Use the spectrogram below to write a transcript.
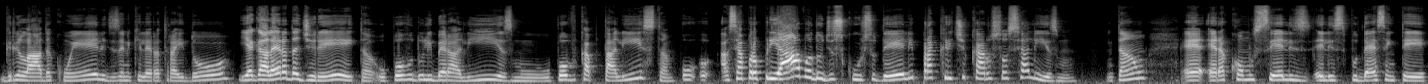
grilada com ele, dizendo que ele era traidor. E a galera da direita, o povo do liberalismo, o povo capitalista, o, o, se apropriava do discurso dele para criticar o socialismo. Então, é, era como se eles, eles pudessem ter,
